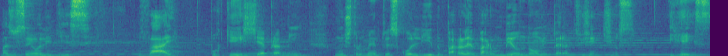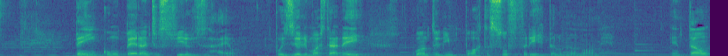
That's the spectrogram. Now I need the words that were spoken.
Mas o Senhor lhe disse: Vai, porque este é para mim um instrumento escolhido para levar o meu nome perante os gentios e reis, bem como perante os filhos de Israel, pois eu lhe mostrarei quanto lhe importa sofrer pelo meu nome. Então,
